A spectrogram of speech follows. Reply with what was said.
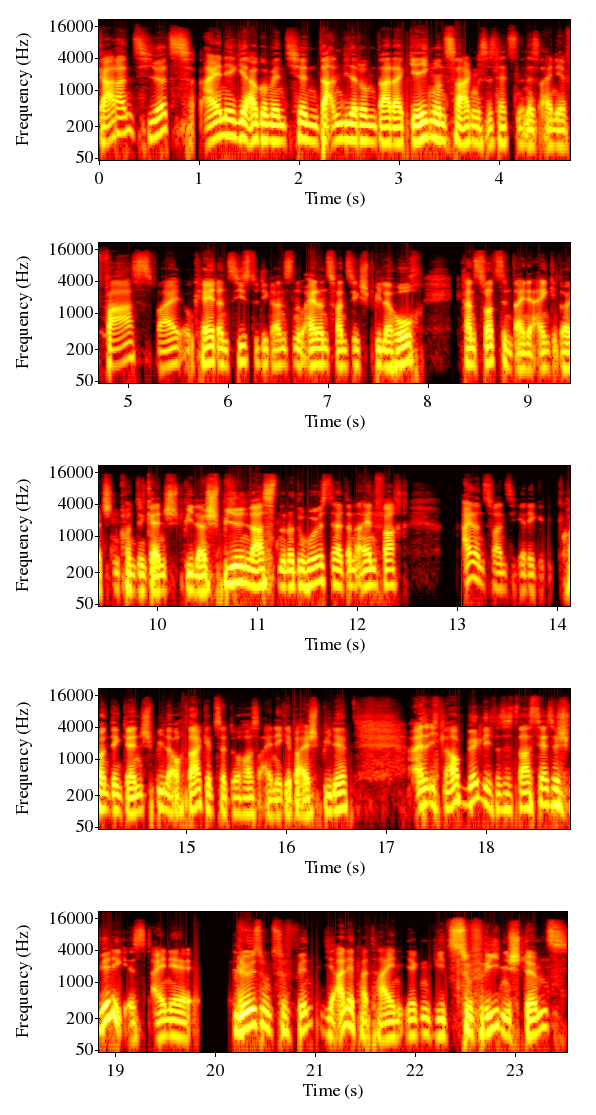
garantiert. Einige argumentieren dann wiederum da dagegen und sagen, das ist letzten Endes eine Farce, weil, okay, dann ziehst du die ganzen U21-Spieler hoch, kannst trotzdem deine eingedeutschten Kontingentspieler spielen lassen oder du holst halt dann einfach 21-jährige Kontingentspieler. Auch da gibt es ja durchaus einige Beispiele. Also ich glaube wirklich, dass es da sehr, sehr schwierig ist, eine Lösung zu finden, die alle Parteien irgendwie zufrieden stimmt,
